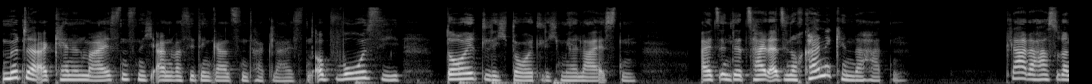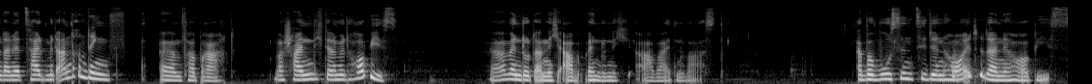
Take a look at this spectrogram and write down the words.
Mütter erkennen meistens nicht an, was sie den ganzen Tag leisten, obwohl sie deutlich, deutlich mehr leisten als in der Zeit, als sie noch keine Kinder hatten. Klar, da hast du dann deine Zeit mit anderen Dingen ähm, verbracht. Wahrscheinlich dann mit Hobbys. Ja, wenn du dann nicht, wenn du nicht arbeiten warst. Aber wo sind sie denn heute, deine Hobbys?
